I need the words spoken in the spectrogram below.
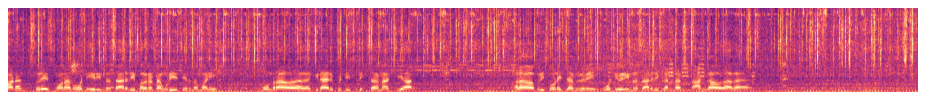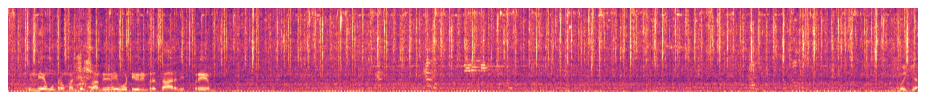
ஆனந்த் சுரேஷ் மோனான் ஓட்டி வருகின்ற சாரதி பதினெட்டாம் குடியை சேர்ந்த மணி. மூன்றாவதாக கிடாரிப்பட்டி சிரிக்ஷா நாச்சியார். அழகாபுரி சோனைச்சாமி துணை ஓட்டி வருகின்ற சாரதி கண்ணன். நான்காவதாக வெள்ளியங்குன்றம் மஞ்சள் சாமியினை ஓட்டி வருகின்ற சாரதி பிரேம். வைக்க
